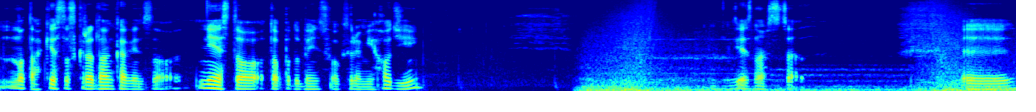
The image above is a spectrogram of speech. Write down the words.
No tak, jest to skradanka, więc no, nie jest to to podobieństwo, o które mi chodzi. Gdzie jest nasz cel? Yy,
